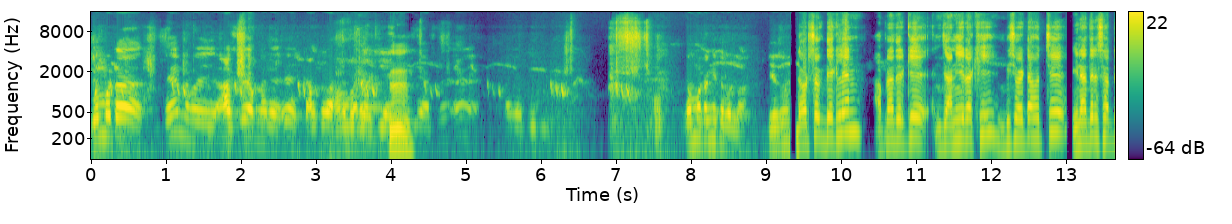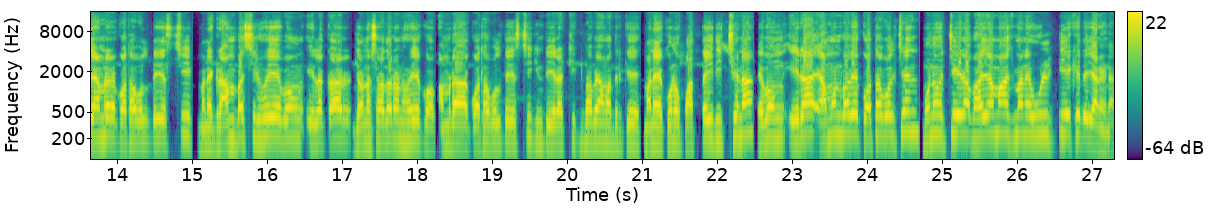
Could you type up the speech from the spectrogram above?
নম্বরটা দেন ওই আসবে আপনাকে কালকে হ্যাঁ দিই। নম্বরটা নিতে বলল দর্শক দেখলেন? আপনাদেরকে জানিয়ে রাখি, বিষয়টা হচ্ছে ইনাদের সাথে আমরা কথা বলতে এসেছি মানে গ্রামবাসীর হয়ে এবং এলাকার জনসাধারণ হয়ে আমরা কথা বলতে এসেছি, কিন্তু এরা ঠিকভাবে আমাদেরকে মানে কোনো পাত্তাই দিচ্ছে না এবং এরা এমন ভাবে কথা বলছেন, মনে হচ্ছে এরা ভাজা মাছ মানে উল্টিয়ে খেতে জানে না।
